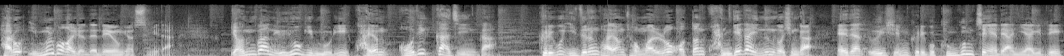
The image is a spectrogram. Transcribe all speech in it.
바로 인물과 관련된 내용이었습니다. 연관 의혹 인물이 과연 어디까지인가? 그리고 이들은 과연 정말로 어떤 관계가 있는 것인가에 대한 의심 그리고 궁금증에 대한 이야기들이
